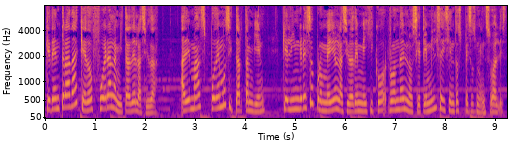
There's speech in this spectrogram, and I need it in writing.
que de entrada quedó fuera la mitad de la ciudad. Además, podemos citar también que el ingreso promedio en la Ciudad de México ronda en los 7.600 pesos mensuales,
